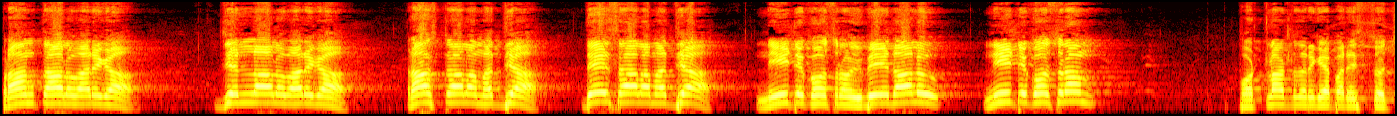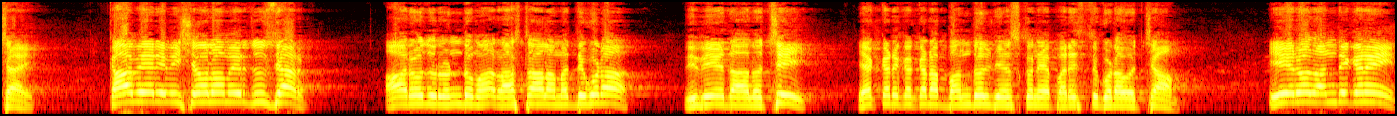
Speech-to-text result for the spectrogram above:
ప్రాంతాల వారిగా జిల్లాల వారిగా రాష్ట్రాల మధ్య దేశాల మధ్య నీటి కోసం విభేదాలు నీటి కోసం పొట్లాట్లు జరిగే పరిస్థితి వచ్చాయి. కావేరీ విషయంలో మీరు చూశారు. ఆ రోజు రెండు మా- రాష్ట్రాల మధ్య కూడా విభేదాలు వచ్చి ఎక్కడికక్కడ బంధులు చేసుకునే పరిస్థితి కూడా వచ్చాం. ఈ రోజు అందుకని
